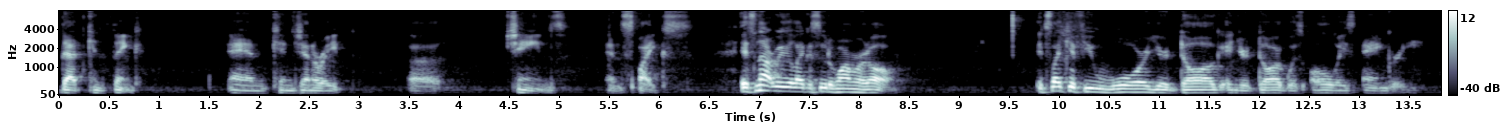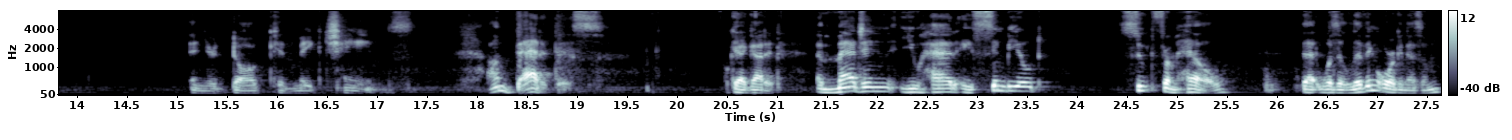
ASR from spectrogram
that can think and can generate uh, chains and spikes. It's not really like a suit of armor at all. It's like if you wore your dog and your dog was always angry and your dog can make chains. I'm bad at this. Okay, I got it. Imagine you had a symbiote suit from hell that was a living organism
